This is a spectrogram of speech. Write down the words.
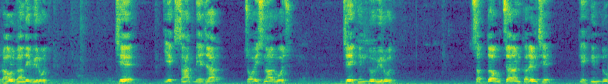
રાહુલ ગાંધી વિરુદ્ધ જે એક સાત બે હજાર ચોવીસના રોજ જે હિન્દુ વિરુદ્ધ શબ્દ ઉચ્ચારણ કરેલ છે કે હિન્દુ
